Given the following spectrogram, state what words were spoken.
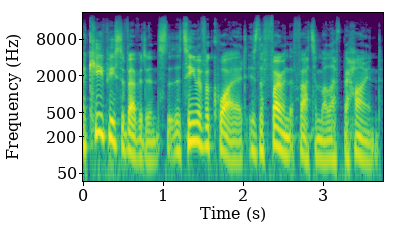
A key piece of evidence that the team have acquired is the phone that Fatima left behind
